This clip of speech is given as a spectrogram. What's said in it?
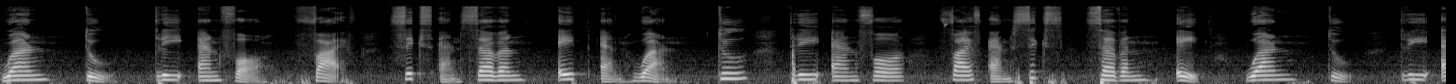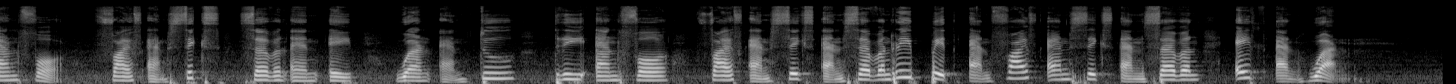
1 2 3 and 4 5 6 and 7 8 and 1 2 3 and 4 5 and 6 7 8 1 2 3 and 4, 5 and 6, 7 and 8, 1 and 2, 3 and 4, 5 and 6 and 7, repeat, and 5 and 6 and 7, 8 and 1.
